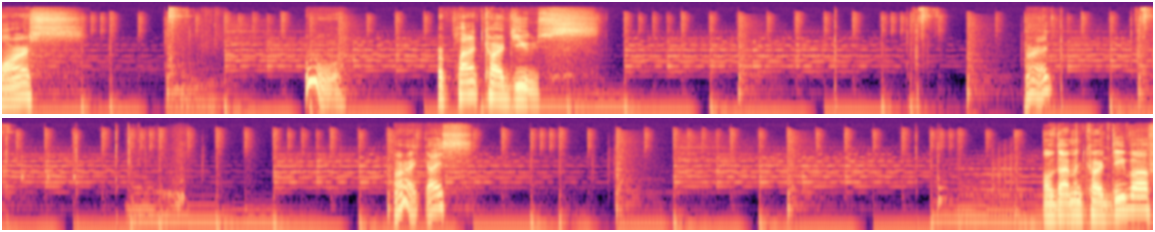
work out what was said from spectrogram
Mars. Ooh. For planet card use. Alright. Alright, guys. All diamond card debuff.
